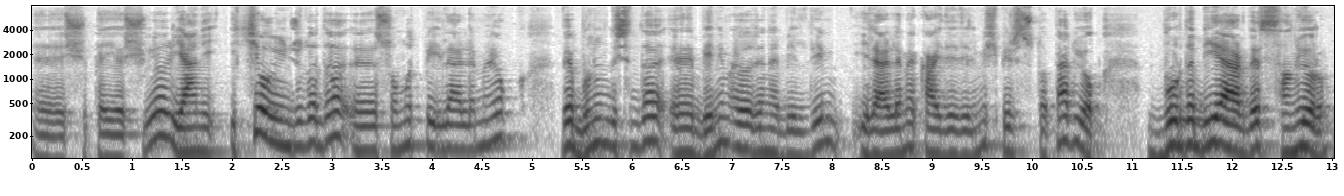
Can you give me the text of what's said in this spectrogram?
e, şüphe yaşıyor. Yani iki oyuncuda da e, somut bir ilerleme yok ve bunun dışında e, benim öğrenebildiğim ilerleme kaydedilmiş bir stoper yok. Burada bir yerde sanıyorum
